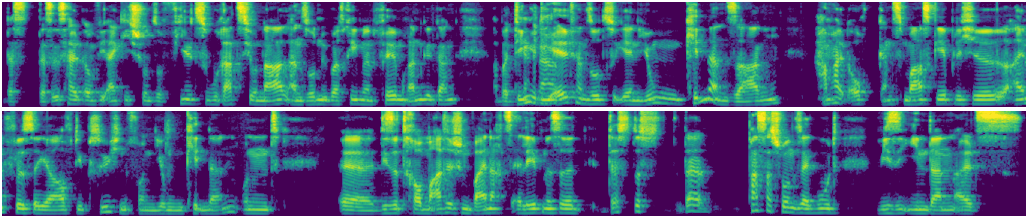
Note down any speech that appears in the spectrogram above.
das, das ist halt irgendwie eigentlich schon so viel zu rational an so einen übertriebenen Film rangegangen. Aber Dinge, Ja, die. Eltern so zu ihren jungen Kindern sagen, haben halt auch ganz maßgebliche Einflüsse ja auf die Psychen von jungen Kindern. Und äh, diese traumatischen Weihnachtserlebnisse, das, das, da passt das schon sehr gut, wie sie ihn dann als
